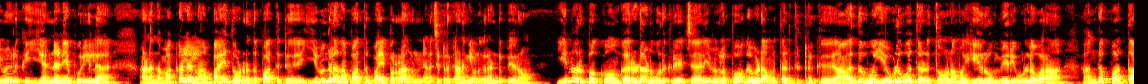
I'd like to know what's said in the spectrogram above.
இவங்களுக்கு என்னன்னே புரியல. ஆனால் அந்த மக்கள் எல்லாம் பயந்தோடுறத பார்த்துட்டு இவங்கள தான் பார்த்து பயப்படுறாங்கன்னு நினச்சிட்டு இருக்கானுங்க இவனுக்கு ரெண்டு பேரும். இன்னொரு பக்கம் கருடான்னு ஒரு கிரேச்சர் இவங்களை போக விடாமல் தடுத்துட்டு இருக்கு. அதுவும் எவ்வளவோ தடுத்தும் நம்ம ஹீரோ மீறி உள்ளே வரான். அங்கே பார்த்தா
